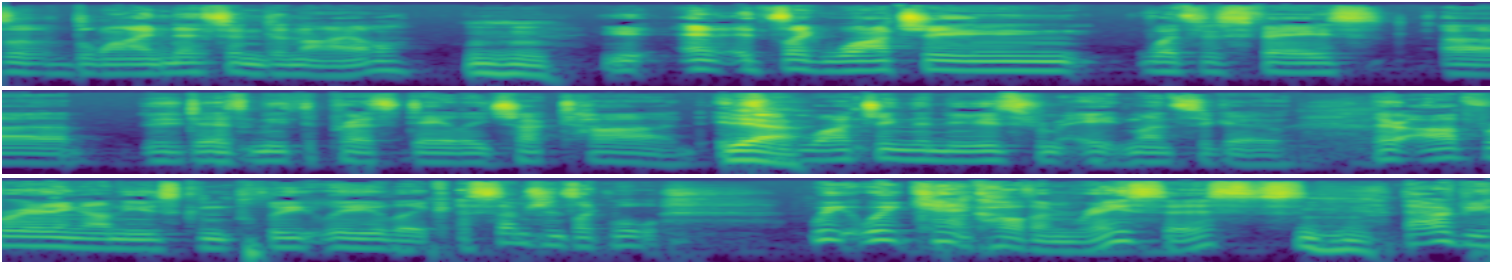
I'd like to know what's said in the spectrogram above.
of blindness and denial. Mhm. And it's like watching what's his face, uh, who does Meet the Press Daily, Chuck Todd. It's Yeah. like watching the news from eight months ago. They're operating on these completely like assumptions, like, well. We, we can't call them racists. Mhm. That would be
